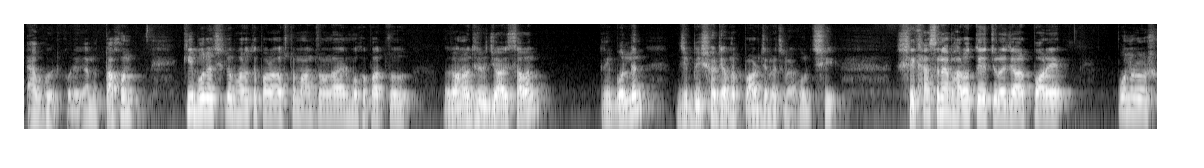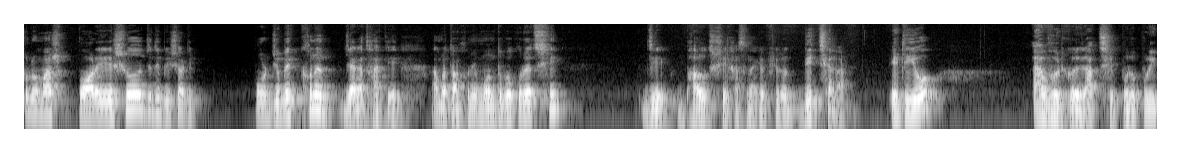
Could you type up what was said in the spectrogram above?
অ্যাভয়েড করে গেল। তখন কি বলেছিল ভারতের পররাষ্ট্র মন্ত্রণালয়ের মুখপাত্র রণধীর জয়সওয়াল? তিনি বললেন যে, বিষয়টি আমরা পর্যালোচনা করছি। শেখ হাসিনা ভারতে চলে যাওয়ার পরে পনেরো ষোলো মাস পরে এসেও যদি বিষয়টি পর্যবেক্ষণের জায়গা থাকে, আমরা তখনই মন্তব্য করেছি যে ভারত শেখ হাসিনাকে ফেরত দিচ্ছে না। এটিও অ্যাভয়েড করে যাচ্ছে পুরোপুরি।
